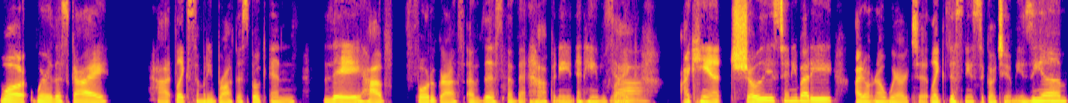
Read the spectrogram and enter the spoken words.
Well, where this guy had like somebody brought this book and they have photographs of this event happening. And he was like, I can't show these to anybody. I don't know where to like this needs to go to a museum.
